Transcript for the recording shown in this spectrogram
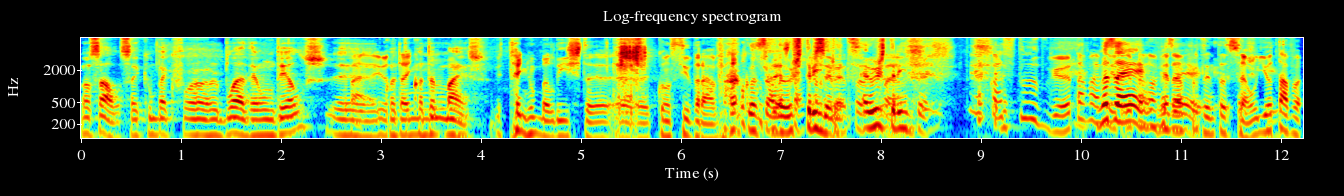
Gonçalo, sei que o Back 4 Blood é um deles. eh, Pá, conta- tenho- Conta-me mais. Eu tenho uma lista eh, considerável. Gonçalo, é os 30. É os 30. É quase tudo, meu. Eu estava a Mas ver, eu é, a ver mas a é. apresentação Sabes e eu estava,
